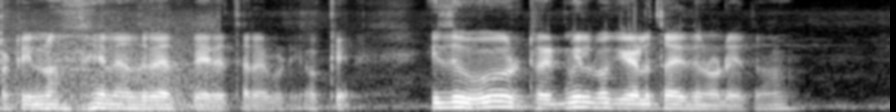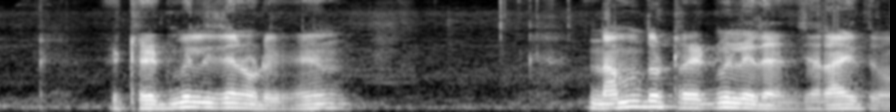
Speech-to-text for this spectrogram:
ಬಟ್ ಇನ್ನೊಂದು ಏನಂದರೆ ಅದು ಬೇರೆ ಥರ ಬಿಡಿ. ಓಕೆ ಇದು ಟ್ರೆಡ್ಮಿಲ್ ಬಗ್ಗೆ ಹೇಳ್ತಾ ಇದೆ ನೋಡಿ ಇದು. ಈ ಟ್ರೆಡ್ಮಿಲ್ ಇದೆ ನೋಡಿ. ನಮ್ಮದು ಟ್ರೆಡ್ಮಿಲ್ ಇದೆ ಜರ ಇದು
